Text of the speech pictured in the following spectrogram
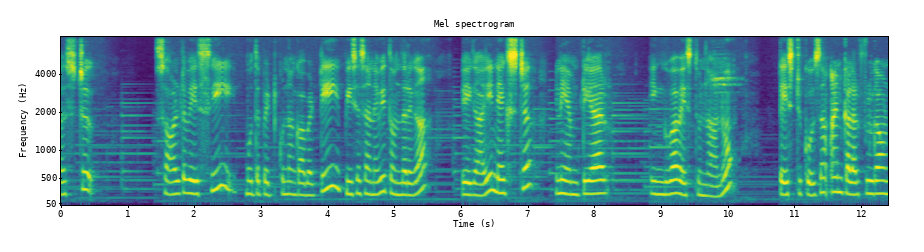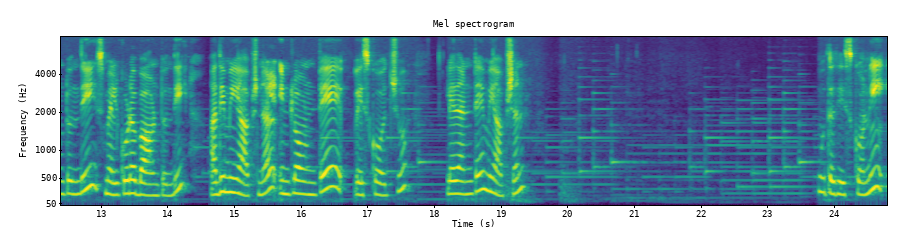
ఫస్ట్ సాల్ట్ వేసి మూత పెట్టుకున్నాం కాబట్టి పీసెస్ అనేవి తొందరగా వేగాయి. నెక్స్ట్ నేను ఎంటీఆర్ ఇంగువ వేస్తున్నాను. టేస్ట్ కోసం అండ్ కలర్ఫుల్గా ఉంటుంది స్మెల్ కూడా బాగుంటుంది. అది మీ ఆప్షనల్. ఇంట్లో ఉంటే వేసుకోవచ్చు. లేదంటే మీ ఆప్షన్. మూత తీసుకొని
